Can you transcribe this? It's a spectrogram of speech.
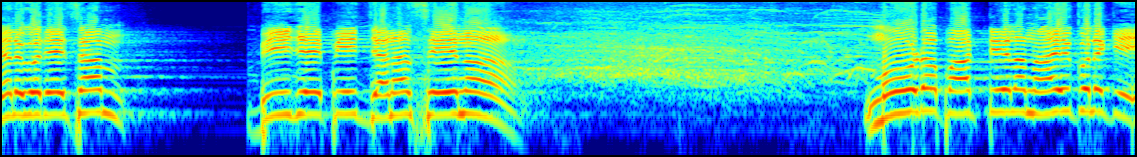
తెలుగుదేశం బీజేపీ జనసేన. మూడు పార్టీల నాయకులకి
